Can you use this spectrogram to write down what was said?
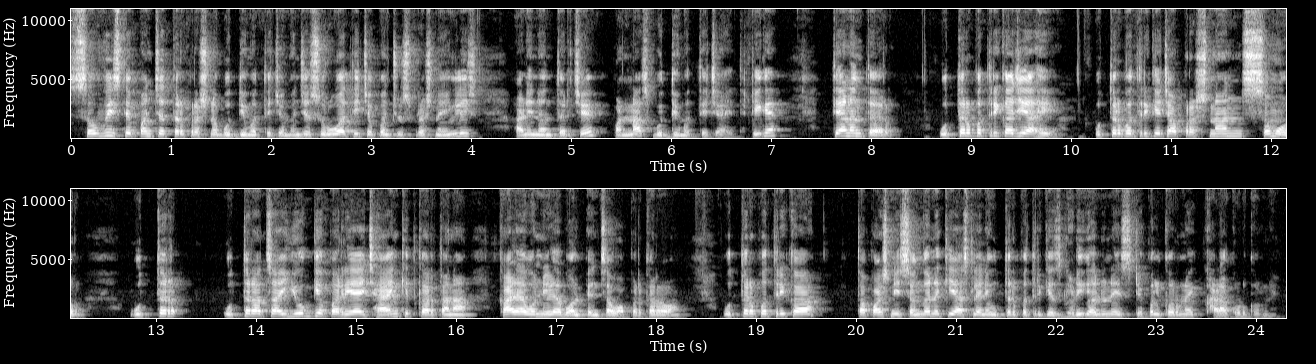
सव्वीस ते पंच्याहत्तर प्रश्न बुद्धिमत्तेचे म्हणजे सुरुवातीचे पंचवीस प्रश्न इंग्लिश आणि नंतरचे पन्नास बुद्धिमत्तेचे आहेत. ठीक आहे? त्यानंतर उत्तरपत्रिका जी आहे उत्तरपत्रिकेच्या प्रश्नांसमोर उत्तर उत्तराचा योग्य पर्याय छायांकित करताना काळ्या व निळ्या बॉलपेनचा वापर करावा. उत्तरपत्रिका तपासणी संगणकीय असल्याने उत्तरपत्रिकेस घडी घालू नये स्टेपल करू नये खाडाखोड करू नये.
